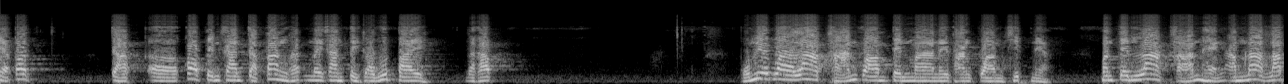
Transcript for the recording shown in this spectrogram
เนี่ยก็จากเอ่อก็เป็นการจัดตั้งครับในการติดอาวุธไปนะครับ ผมเรียกว่ารากฐานความเป็นมาในทางความคิดเนี่ย มันเป็นรากฐานแห่งอำนาจรัฐ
